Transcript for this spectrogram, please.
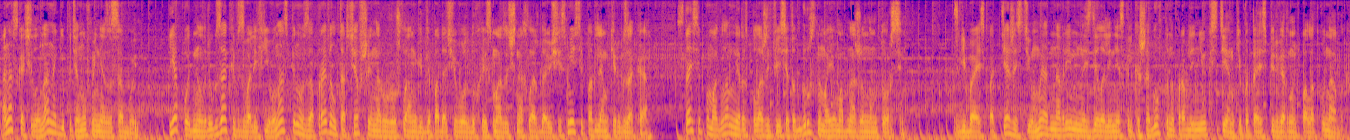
Она вскочила на ноги, потянув меня за собой. Я поднял рюкзак и, взвалив его на спину, заправил торчавшие наружу шланги для подачи воздуха и смазочно-охлаждающей смеси под лямки рюкзака. Стаси помогла мне расположить весь этот груз на моем обнаженном торсе. Сгибаясь под тяжестью, мы одновременно сделали несколько шагов по направлению к стенке, пытаясь перевернуть палатку на бок.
